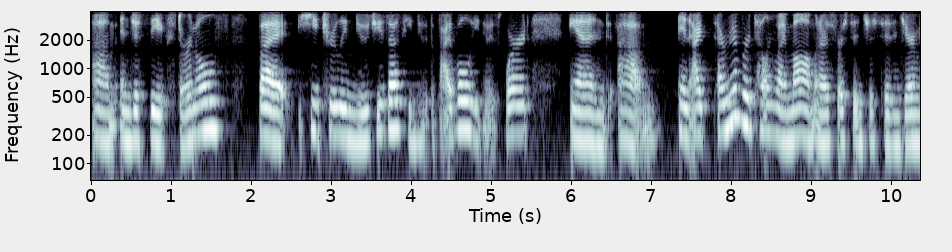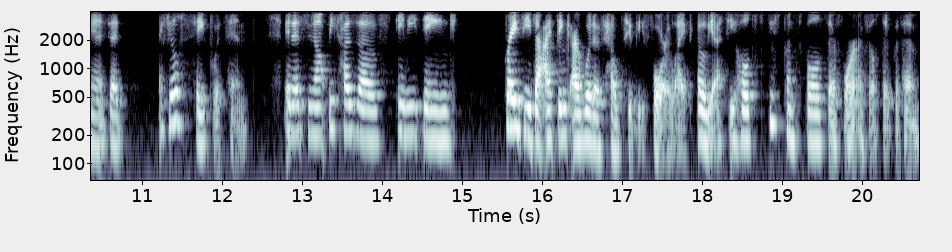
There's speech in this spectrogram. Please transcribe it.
um, and just the externals. But he truly knew Jesus. He knew the Bible. He knew his word. And, um, and I, I remember telling my mom when I was first interested in Jeremy, I said, I feel safe with him. And it's not because of anything crazy that I think I would have held to before. Like, oh, yes, he holds to these principles, therefore I feel safe with him.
